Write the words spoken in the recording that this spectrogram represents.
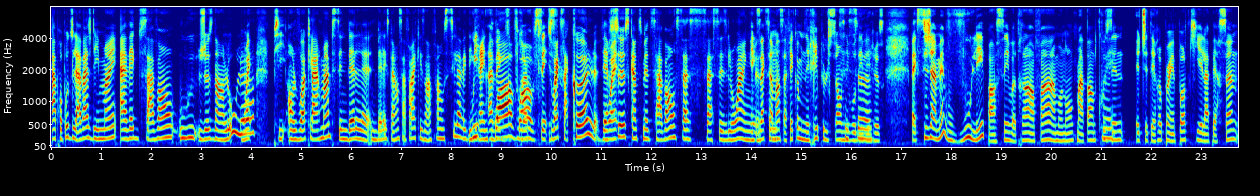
à propos du lavage des mains avec du savon ou juste dans l'eau. Là. Ouais. Puis on le voit clairement. Puis c'est une belle, une belle expérience à faire avec les enfants aussi, là, avec des Oui, grains de poivre. poivre, Tu vois que ça colle versus quand tu mets du savon, ça, ça s'éloigne. Exactement, ça fait comme une répulsion au niveau ça. des virus. Fait que si jamais vous voulez passer votre enfant à mon oncle, ma tante, cousine, etc., peu importe qui est la personne,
